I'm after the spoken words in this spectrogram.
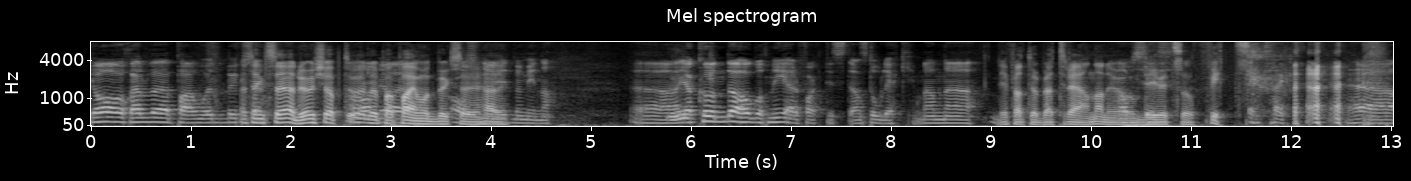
Jag har själv eh, Pinewood byxor Jag tänkte säga, du köpte väl ett par Pinewood-byxor här? asnöjd med mina Eh, Mm. Jag kunde ha gått ner faktiskt en storlek Men eh, Det är för att du har börjat träna nu Ja, och precis. blivit så fit. Exakt. Eh,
